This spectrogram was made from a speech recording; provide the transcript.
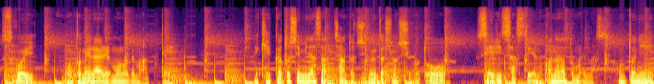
すごい求められるものでもあって。で結果として皆さんちゃんと自分たちの仕事を成立させているのかなと思います。本当に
